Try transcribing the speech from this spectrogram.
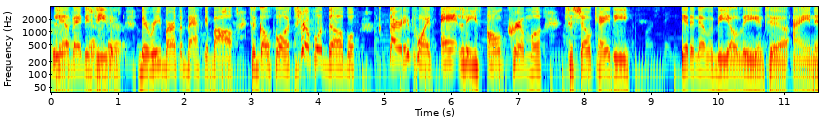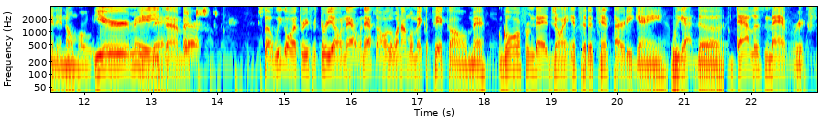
Lil Right. Baby Yes, Jesus, sir. the rebirth of basketball, to go for a triple double, 30 points at least on criminal to show KD it'll never be your league until I ain't in it no more. You hear me? You talking about? So we going three for three on that one. That's the only one I'm gonna make a pick on, man. Going from that joint into the 10:30 game, we got the Dallas Mavericks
